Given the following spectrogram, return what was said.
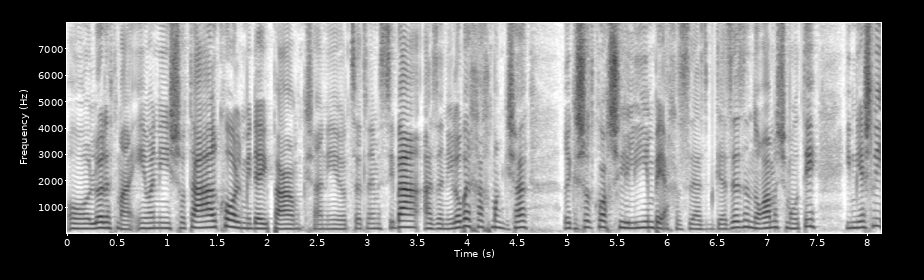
או לא יודעת מה, אם אני שותה אלכוהול מדי פעם כשאני יוצאת למסיבה, אז אני לא בהכרח מרגישה רגשות כך שליליים ביחס לזה, אז בגלל זה זה נורא משמעותי. אם יש לי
